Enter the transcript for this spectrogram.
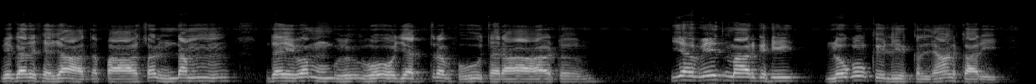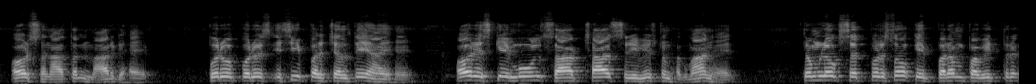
विगर्हयात पाषंडम दैव वो यत्र भूतराट। यह वेद मार्ग ही लोगों के लिए कल्याणकारी और सनातन मार्ग है। पूर्व पुरुष इसी पर चलते आए हैं और इसके मूल साक्षात श्री विष्णु भगवान है। तुम लोग सत्पुरुषों के परम पवित्र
